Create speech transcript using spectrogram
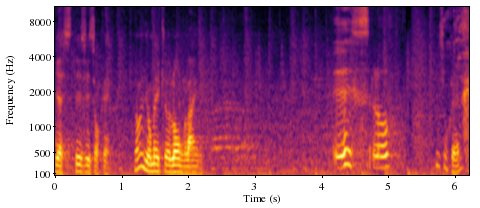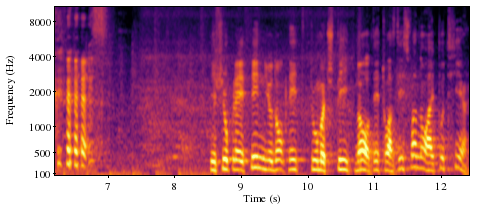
Yes, this is okay. No, you make a long line. Ugh, slow. It's okay. if you play thin, you don't need too much speed. No, it was this one. No, I put here.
